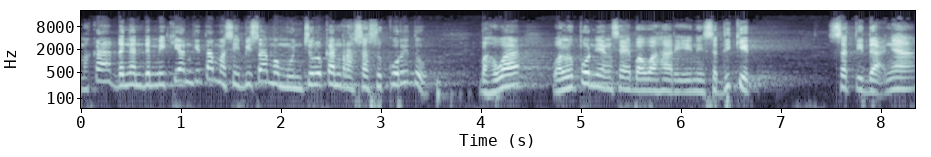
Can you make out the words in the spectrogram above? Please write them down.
maka dengan demikian kita masih bisa memunculkan rasa syukur itu. Bahwa walaupun yang saya bawa hari ini sedikit, setidaknya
